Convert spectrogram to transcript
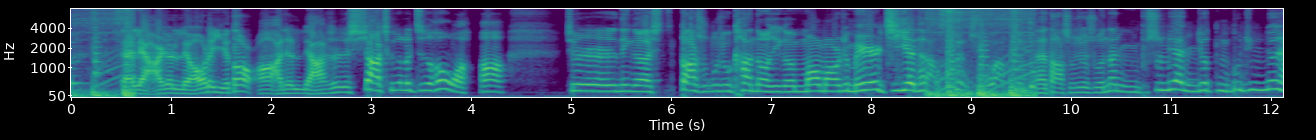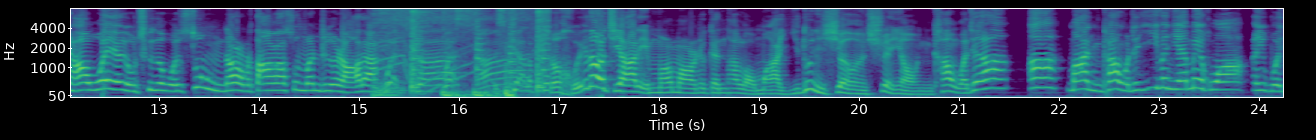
哎，俩人就聊了一道啊，这俩是下车了之后啊啊。就是那个大叔就看到这个猫猫就没人接他。大叔就说：“那你顺便你就你不你那啥，我也有车，我送你那儿吧，搭个顺风车啥的。回到家里，猫猫就跟他老妈一顿炫炫耀，你看我这啊啊妈，你看我这一分钱没花，哎，我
